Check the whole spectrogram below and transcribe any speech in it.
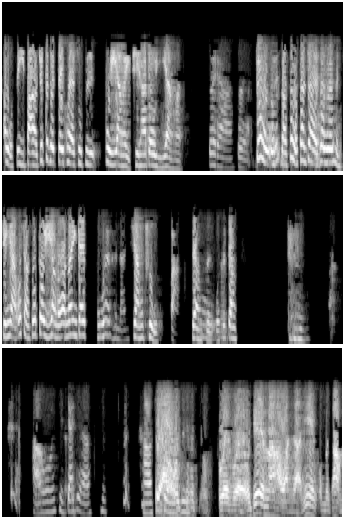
啊我是一八二，就这个这一块的数字不一样而已，其他都一样啊。对啊，对啊，所以我，我老师我算出来的时候，我也很惊讶。我想说，都一样的话，那应该不会很难相处吧？这样子，嗯我是这样。好，我们请佳姐老师。好，谢对啊，谢。我觉得不会不会，我觉得蛮好玩的啊、因为我们刚好我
